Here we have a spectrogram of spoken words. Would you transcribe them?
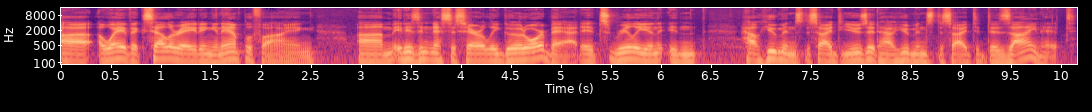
uh, a way of accelerating and amplifying. Um, it isn't necessarily good or bad. It's really in, in, how humans decide to use it, how humans decide to design it,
